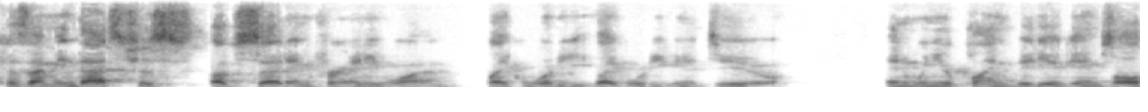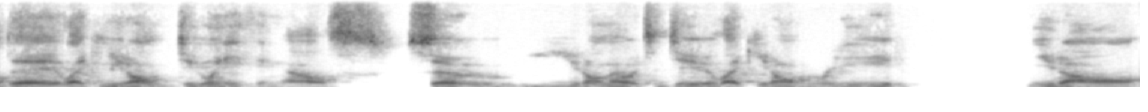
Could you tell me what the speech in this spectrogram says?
Cause I mean, that's just upsetting for anyone. Like, what are you, like, what are you going to do? and when you're playing video games all day like you don't do anything else so you don't know what to do like you don't read you don't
